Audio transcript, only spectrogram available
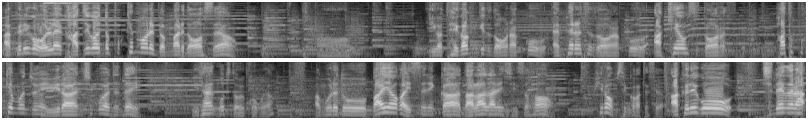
아 그리고 원래 가지고 있던 포켓몬을 몇 마리 넣었어요 어 이거 대검기도 넣어놨고 엠페르트도 넣어놨고 아케오스 넣어놨습니다 하트 포켓몬 중에 유일한 친구였는데 이상한 것도 넣을 거고요 아무래도 파이어가 있으니까 날아다닐 수 있어서 필요 없을 것 같았어요 아 그리고 진행을 하-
